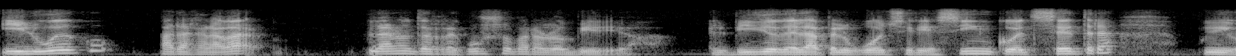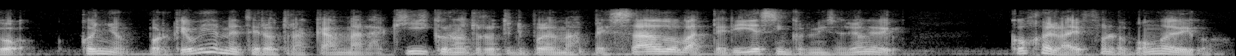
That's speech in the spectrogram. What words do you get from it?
Y luego para grabar planos de recurso para los vídeos. El vídeo del Apple Watch Series 5, etcétera. digo, coño, ¿por qué voy a meter otra cámara aquí con otro tipo de más pesado, batería, sincronización? Y digo, coge el iPhone, lo pongo y digo,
